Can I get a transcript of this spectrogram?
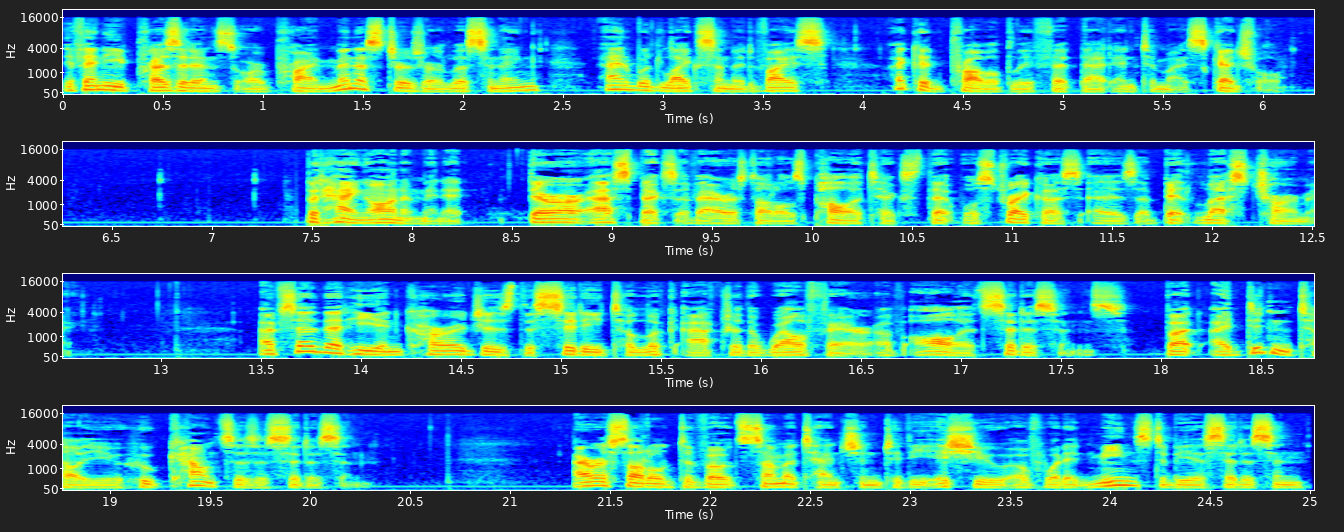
If any presidents or prime ministers are listening and would like some advice, I could probably fit that into my schedule. But hang on a minute. There are aspects of Aristotle's politics that will strike us as a bit less charming. I've said that he encourages the city to look after the welfare of all its citizens, but I didn't tell you who counts as a citizen. Aristotle devotes some attention to the issue of what it means to be a citizen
